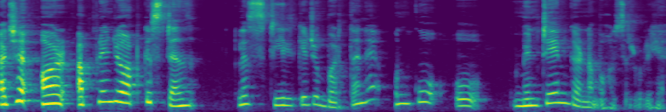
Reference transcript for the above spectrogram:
अच्छा और अपने जो आपके स्टेनलेस स्टील के जो बर्तन हैं, उनको मेंटेन करना बहुत ज़रूरी है।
